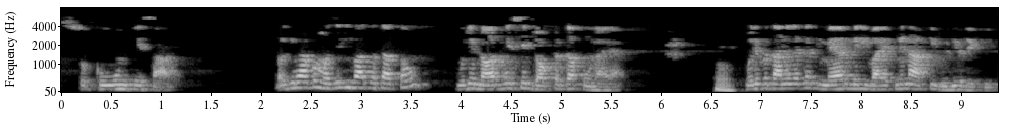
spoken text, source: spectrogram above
سکون کے ساتھ بلکہ میں آپ کو مزے کی بات بتاتا ہوں مجھے ناروے سے ڈاکٹر کا فون آیا۔ مجھے بتانے لگا کہ میں اور میری وائف نے نا آپ کی ویڈیو دیکھی۔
